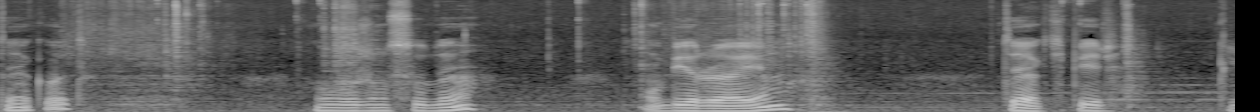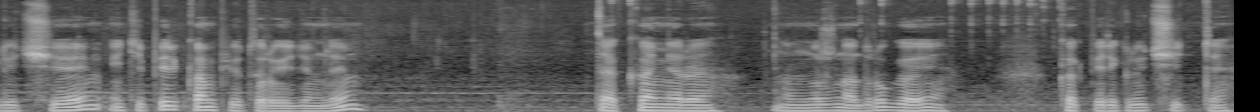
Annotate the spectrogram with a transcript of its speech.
Так вот. Ложим сюда. Убираем. Так, теперь Включаем. И теперь к компьютеру идем, да? Так, камера нам нужна другая. Как переключить-то?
